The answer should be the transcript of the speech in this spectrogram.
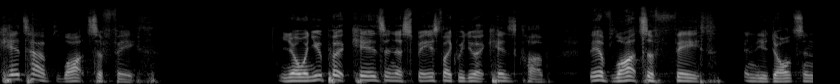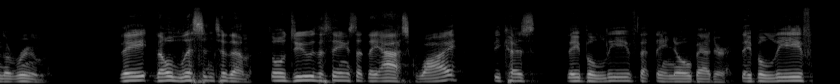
Kids have lots of faith. You know, when you put kids in a space like we do at Kids Club, they have lots of faith in the adults in the room. They, they'll listen to them, they'll do the things that they ask. Why? Because they believe that they know better. They believe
